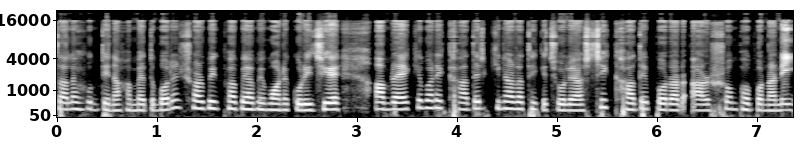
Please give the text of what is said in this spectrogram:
সালাহুদ্দিন আহমেদ বলেন, সার্বিকভাবে আমি মনে করি যে আমরা একেবারে খাদের কিনারা থেকে চলে আসছি, খাদে পড়ার আর সম্ভাবনা নেই।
